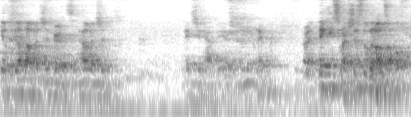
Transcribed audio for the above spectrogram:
you'll feel how much it hurts and how much it makes you happy. Right? All right, thank you so much. This is the Wind Ensemble.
